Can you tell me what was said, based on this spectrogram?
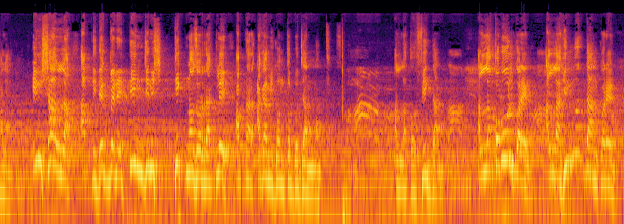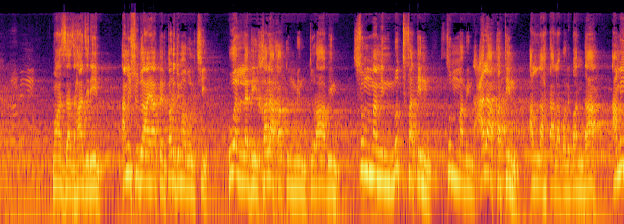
হালাল। ইনশাআল্লাহ, আপনি দেখবেন এই তিন জিনিস ঠিক নজর রাখলে আপনার আগামী গন্তব্য জান্নাত। আল্লাহ তৌফিক দান আল্লাহ কবুল করেন। আল্লাহ হিম্মত দান করেন। মুআজ্জাজ হাজিরিন আমি শুধু আয়াতের তর্জমা বলছি। হুয়াল্লাযী খালাকাকুম মিন তুরাবিন সুম্মা মিন নুতফাতিন সুম্মা মিন আলাকাতিন। আল্লাহ তাআলা বলে বান্দা আমি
